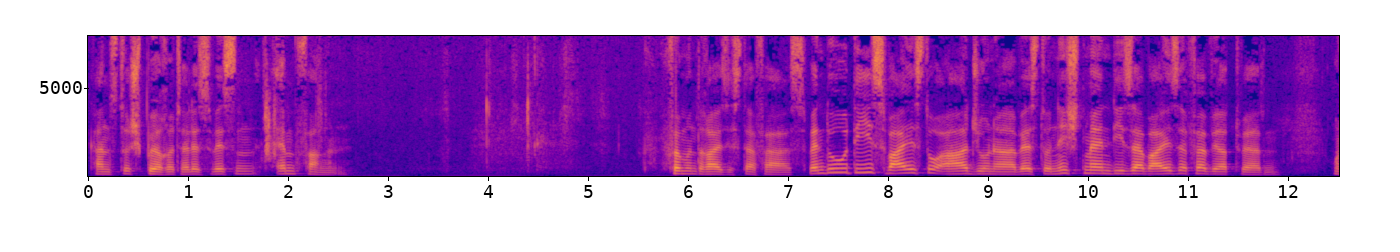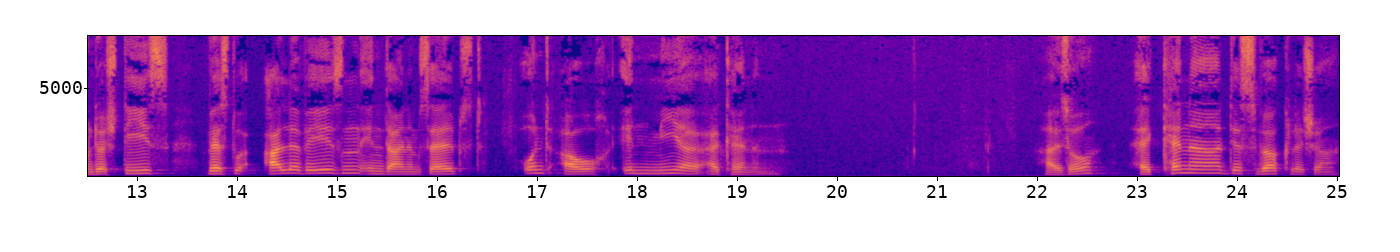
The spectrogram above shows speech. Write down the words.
kannst du spirituelles Wissen empfangen. 35. Vers. Wenn du dies weißt, o Arjuna, wirst du nicht mehr in dieser Weise verwirrt werden. Und durch dies wirst du alle Wesen in deinem Selbst und auch in mir erkennen. Also erkenne das Wirkliche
